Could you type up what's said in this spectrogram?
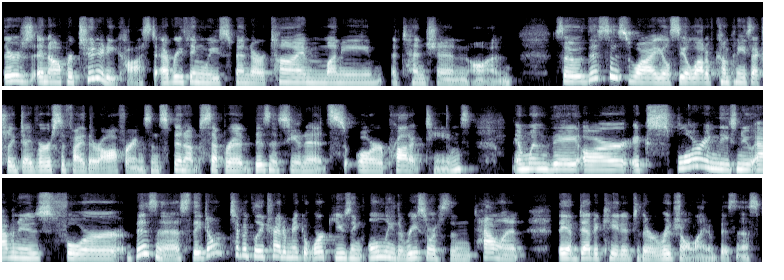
There's an opportunity cost to everything we spend our time, money, attention on. So this is why you'll see a lot of companies actually diversify their offerings and spin up separate business units or product teams and when they are exploring these new avenues for business, they don't typically try to make it work using only the resources and talent they have dedicated to their original line of business.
